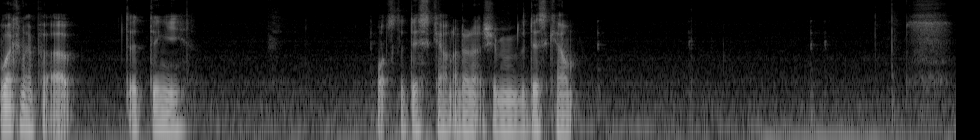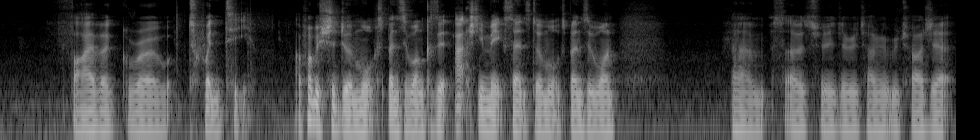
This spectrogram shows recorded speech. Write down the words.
Where can I put up the dinghy? What's the discount? I don't actually remember the discount. Fiverr Grow 20. I probably should do a more expensive one because it actually makes sense to do a more expensive one. Um, service free delivery time recharge yet.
